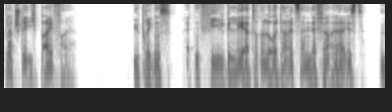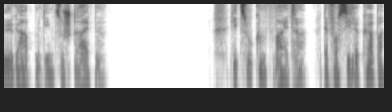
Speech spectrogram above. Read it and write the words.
klatschte ich Beifall. Übrigens hätten viel gelehrtere Leute als sein Neffe einer ist, Mühe gehabt, mit ihm zu streiten. Hierzu kommt weiter. Der fossile Körper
